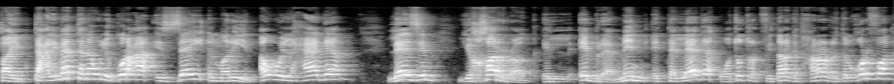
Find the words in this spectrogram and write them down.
طيب تعليمات تناول الجرعة إزاي؟ المريض أول حاجة لازم يخرج الإبرة من الثلاجه وتترك في درجة حرارة الغرفة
